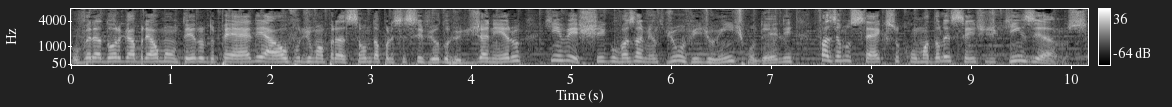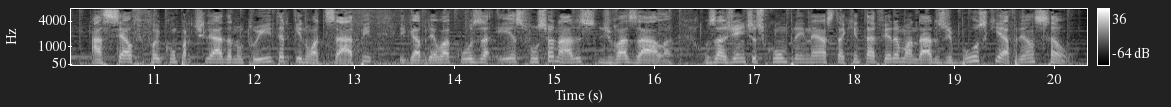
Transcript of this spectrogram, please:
O vereador Gabriel Monteiro, do PL, é alvo de uma operação da Polícia Civil do Rio de Janeiro que investiga o vazamento de um vídeo íntimo dele fazendo sexo com uma adolescente de 15 anos. A selfie foi compartilhada no Twitter e no WhatsApp e Gabriel acusa ex-funcionários de vazá-la. Os agentes cumprem nesta quinta-feira mandados de busca e apreensão.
